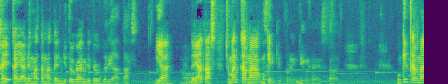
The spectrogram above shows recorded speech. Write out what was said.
kayak kayak ada yang mata-matain gitu kan gitu. Dari atas. Iya, oh. dari atas. Cuman karena mungkin Sedikit merinding saya sekarang. mungkin karena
